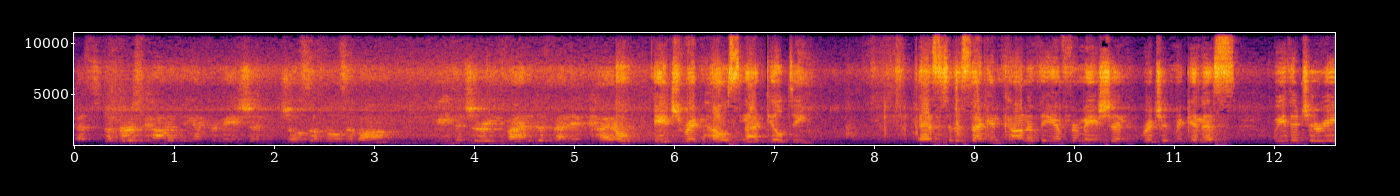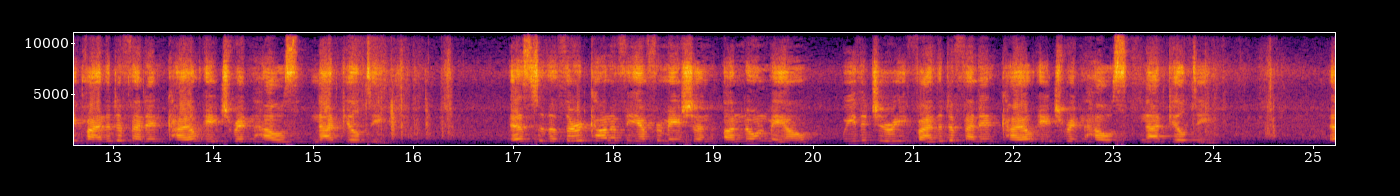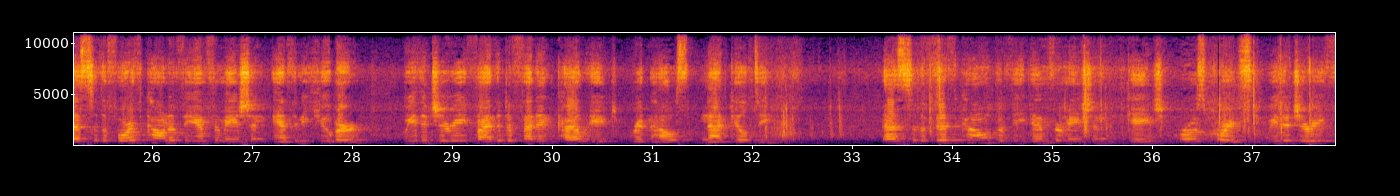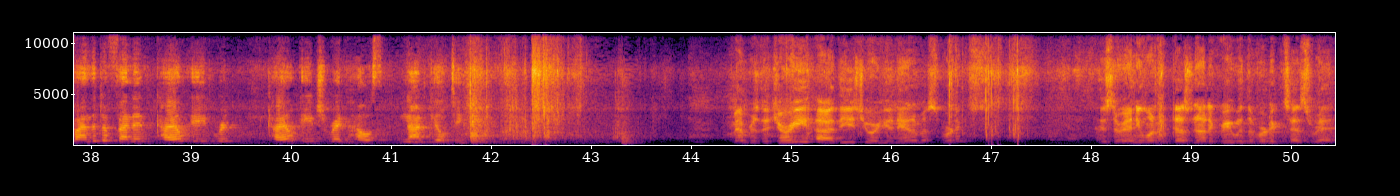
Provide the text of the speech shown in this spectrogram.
As to the first count of the information, Joseph Rosenbaum, we, the jury, find the defendant Kyle H. Rittenhouse not guilty. As to the second count of the information, Richard McGinniss, we, the jury, find the defendant Kyle H. Rittenhouse not guilty. As to the third count of the information, unknown male, we, the jury, find the defendant Kyle H. Rittenhouse not guilty. As to the fourth count of the information, Anthony Huber, we, the jury, find the defendant Kyle H. Rittenhouse not guilty. As to the fifth count of the information, Gage Grosskreutz, we, the jury, find the defendant Kyle H. Kyle H. Rittenhouse not guilty. Members of the jury, are these your unanimous verdicts? Is there anyone who does not agree with the verdicts as read?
